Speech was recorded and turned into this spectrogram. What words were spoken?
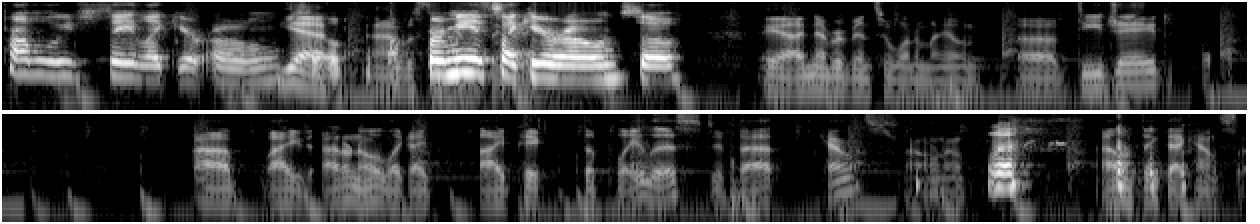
probably say like your own. Yeah, so. For me, it's like thing. your own. So yeah, I've never been to one of my own. Uh, DJ'd. Uh, I I don't know. Like I I picked the playlist. If that counts, I don't know. I don't think that counts though.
